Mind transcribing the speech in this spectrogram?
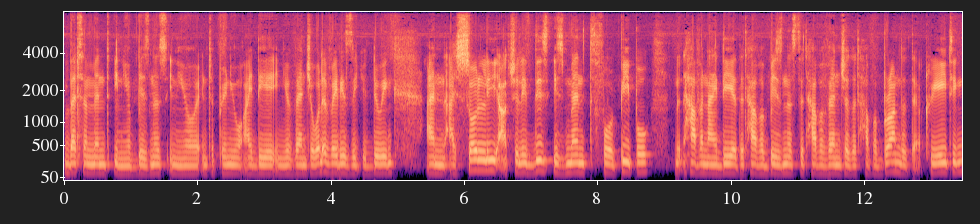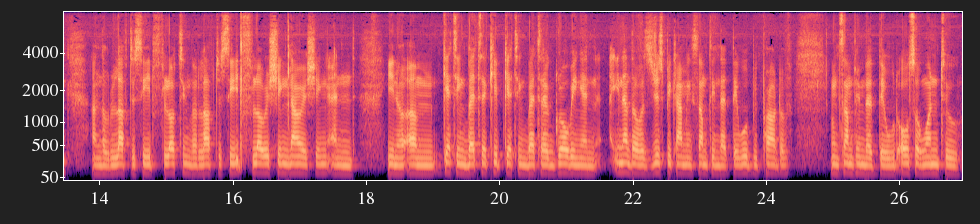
betterment in your business, in your entrepreneurial idea, in your venture, whatever it is that you're doing. And I solely actually, this is meant for people that have an idea, that have a business, that have a venture, that have a brand that they're creating, and they would love to see it floating. They'd love to see it flourishing, nourishing, and you know, um, getting better, keep getting better, growing, and in other words, just becoming something that they would be proud of, and something that they would also want to,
